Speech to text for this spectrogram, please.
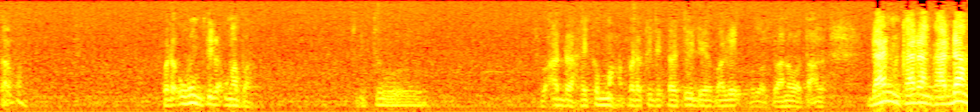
Tak apa. Pada umum tidak mengapa. Itu sebab ada hikmah pada ketika itu dia balik Allah Subhanahu Wa Taala. Dan kadang-kadang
